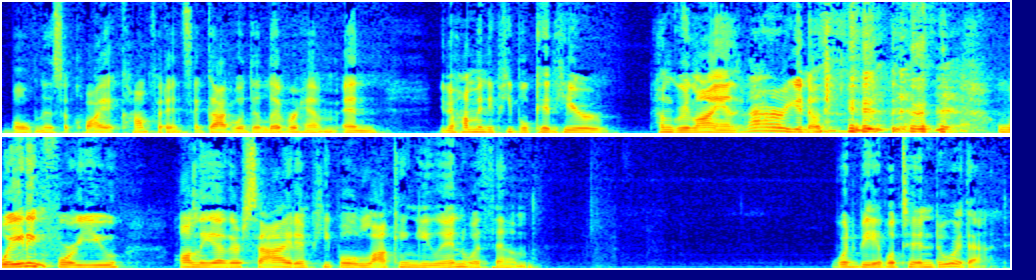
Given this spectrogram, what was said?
boldness a quiet confidence that god will deliver him. And you know how many people could hear hungry lions you know waiting for you on the other side and people locking you in with them would be able to endure that.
